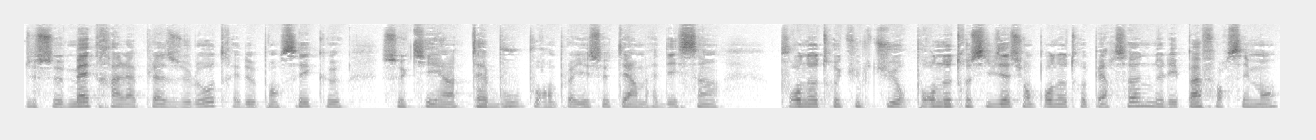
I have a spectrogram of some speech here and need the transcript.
de se mettre à la place de l'autre et de penser que ce qui est un tabou, pour employer ce terme à dessein, pour notre culture, pour notre civilisation, pour notre personne, ne l'est pas forcément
